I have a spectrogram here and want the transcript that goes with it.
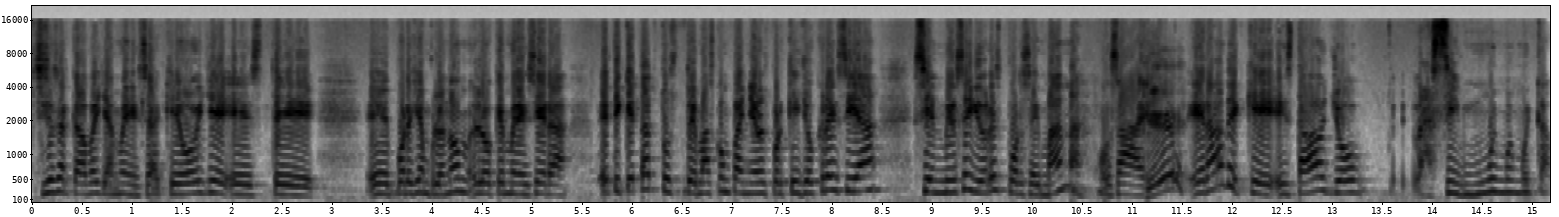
sí se acercaba y ya me decía que, oye, este, eh, por ejemplo, ¿no? Lo que me decía era, etiqueta a tus demás compañeros, porque yo crecía 100 mil seguidores por semana. O sea, ¿Qué? era de que estaba yo así muy, muy, muy cab-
